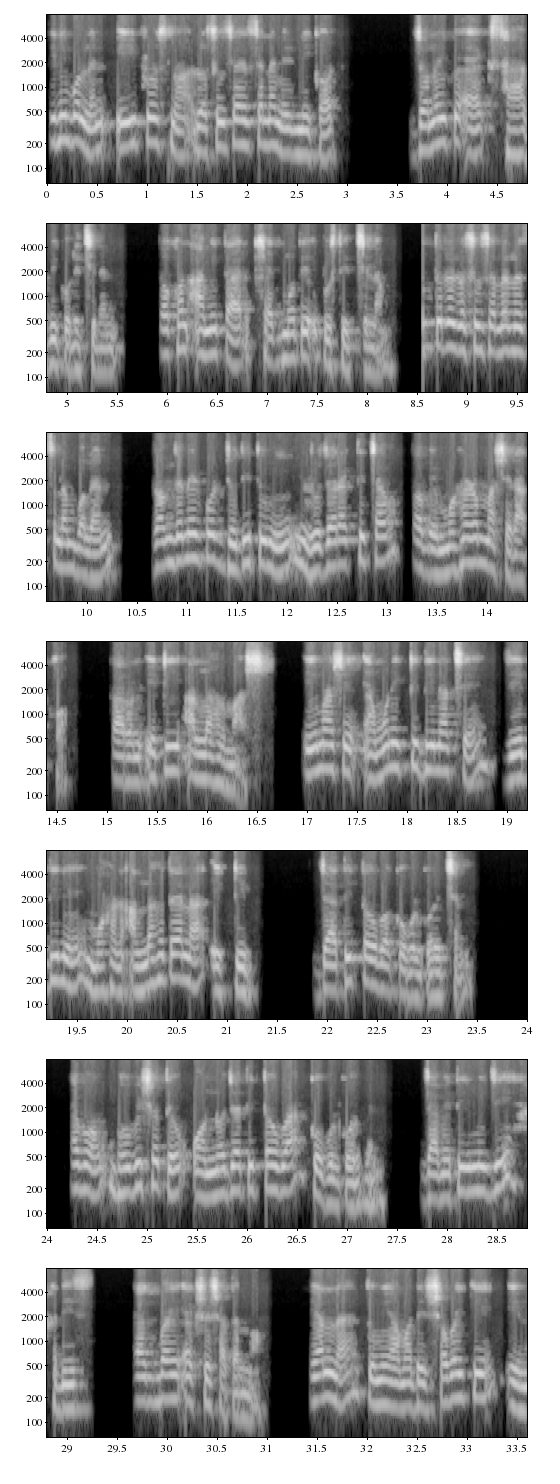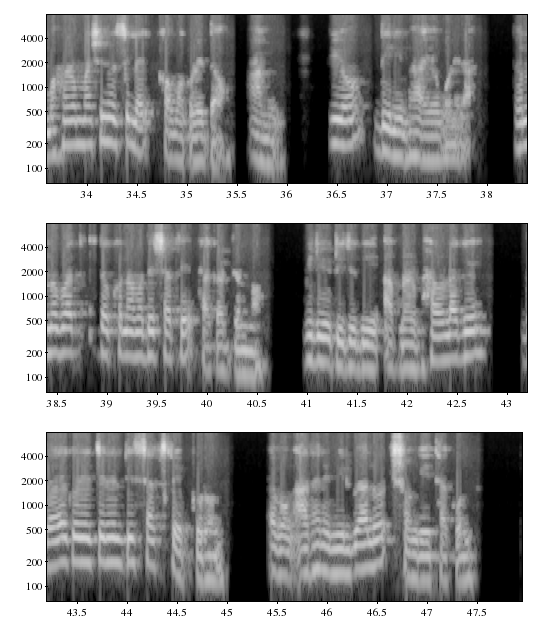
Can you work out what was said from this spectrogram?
তিনি বললেন, এই প্রশ্ন রসুল সাল্লামের নিকট জনৈক এক সাহাবি করেছিলেন। তখন আমি তার খেদমতে উপস্থিত ছিলাম। উত্তরে রসুল সাল্লাহ সাল্লাম বলেন, রমজানের পর যদি তুমি রোজা রাখতে চাও, তবে মহরম মাসে রাখো, কারণ এটি আল্লাহর মাস। এই মাসে এমন একটি দিন আছে, যে দিনে মহান আল্লাহ তাআলা একটি জাতির তওবা কবুল করেছেন এবং ভবিষ্যতেও অন্য জাতির তওবা কবুল করবেন। জামে তিরমিজি, হাদিস এক বাই একশো সাতান্ন। হে আল্লাহ, তুমি আমাদের সবাইকে এই মহরম মাসের ওসিলায় ক্ষমা করে দাও। আমি প্রিয় দিনী ভাই ও বোনেরা, ধন্যবাদ এতক্ষণ আমাদের সাথে থাকার জন্য। ভিডিওটি যদি আপনার ভালো লাগে, দয়া করে চ্যানেলটি সাবস্ক্রাইব করুন এবং আধারে মিলবে আলোর সঙ্গেই থাকুন।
